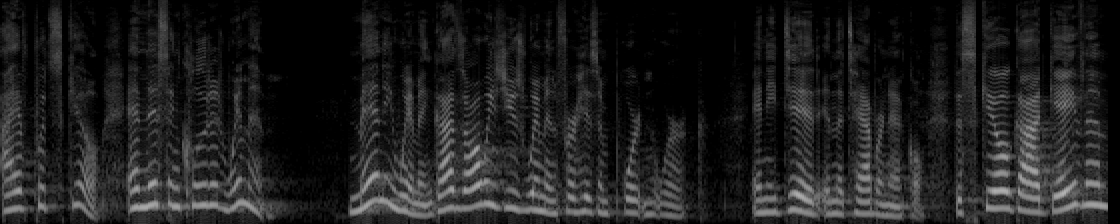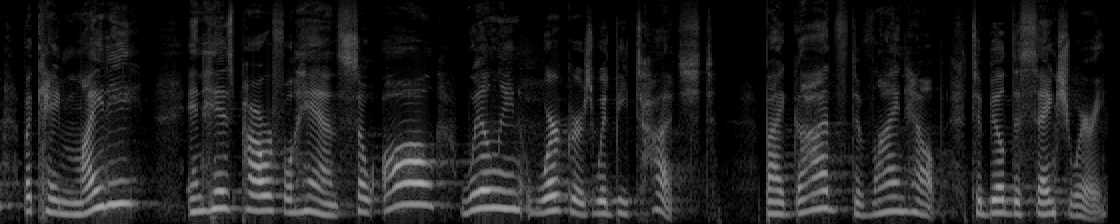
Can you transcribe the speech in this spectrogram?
I have put skill. And this included women. Many women. God's always used women for his important work and he did in the tabernacle. The skill God gave them became mighty in his powerful hands, so all willing workers would be touched by God's divine help to build the sanctuary.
